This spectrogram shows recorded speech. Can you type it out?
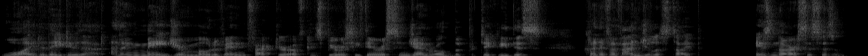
Why do they do that? And a major motivating factor of conspiracy theorists in general, but particularly this kind of evangelist type, is narcissism.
